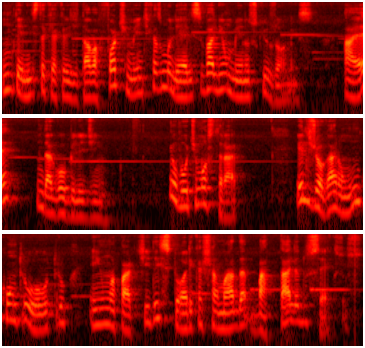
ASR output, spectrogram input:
um tenista que acreditava fortemente que as mulheres valiam menos que os homens. Ah é? indagou Billie Jean. Eu vou te mostrar. Eles jogaram um contra o outro em uma partida histórica chamada Batalha dos Sexos.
